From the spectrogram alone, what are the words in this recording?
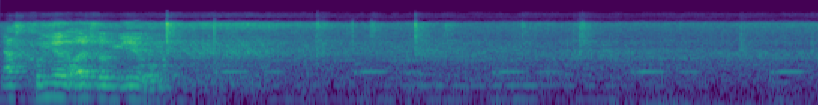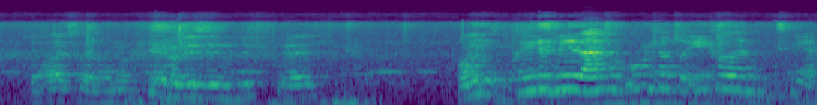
Ach komm, ja alles von mir rum. Ja, alles von rum. Ja, wir sind hilfreich. Warum bringt es mir nicht einfach um? Ich hab doch eh nichts mehr.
